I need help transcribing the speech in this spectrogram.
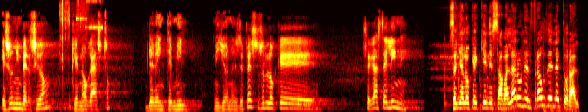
Es una inversión que no gasto de 20 mil millones de pesos, es lo que se gasta el INE. Señaló que quienes avalaron el fraude electoral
